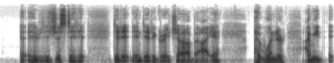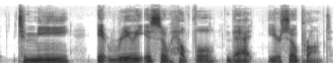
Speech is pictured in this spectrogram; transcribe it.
it just did it, did it, and did a great job. I, I wonder. I mean, to me, it really is so helpful that you're so prompt.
